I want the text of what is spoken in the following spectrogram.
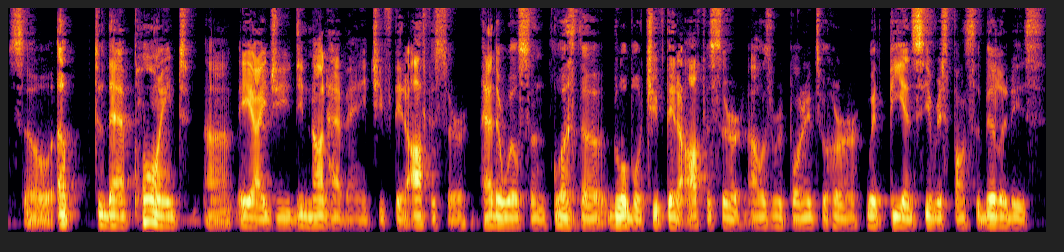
So up to that point, um, AIG did not have any chief data officer. Heather Wilson was the global chief data officer. I was reporting to her with P&C responsibilities,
